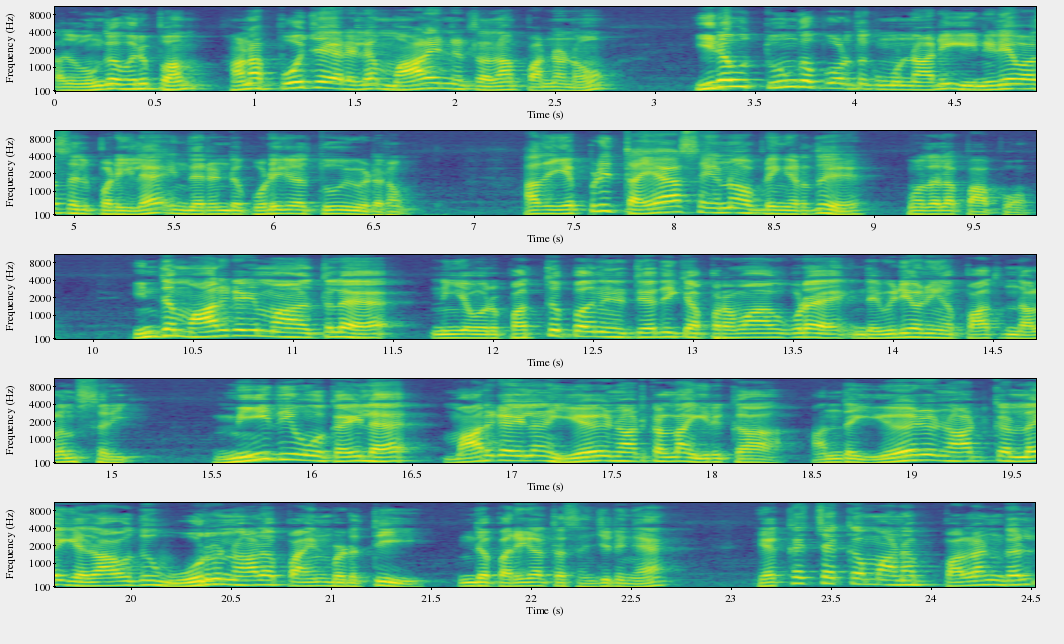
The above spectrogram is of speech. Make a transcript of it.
அது உங்கள் விருப்பம். ஆனால் பூஜை அறையில் மாலை நேரத்தில் தான் பண்ணணும். இரவு தூங்க போகிறதுக்கு முன்னாடி நிலைவாசல் படியில் இந்த ரெண்டு பொடிகளை தூவி விடணும். அதை எப்படி தயார் செய்யணும் அப்படிங்கிறது முதல்ல பார்ப்போம். இந்த மார்கழி மாதத்தில் நீங்கள் ஒரு பத்து பதினைந்து தேதிக்கு அப்புறமா கூட இந்த வீடியோ நீங்கள் பார்த்துருந்தாலும் சரி மீதி உங்கள் கையில் மார்கழியில் ஏழு நாட்கள்லாம் இருக்கா? அந்த ஏழு நாட்களில் ஏதாவது ஒரு நாளை பயன்படுத்தி இந்த பரிகாரத்தை செஞ்சுடுங்க. எக்கச்சக்கமான பலன்கள்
